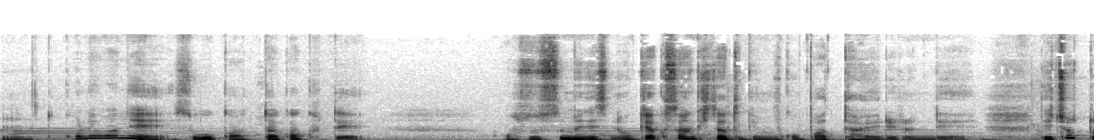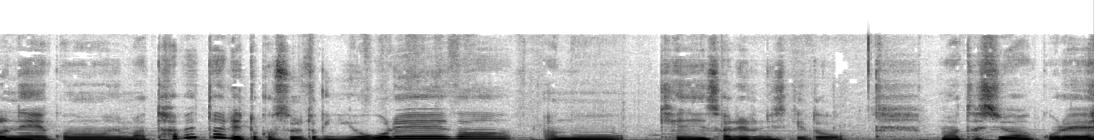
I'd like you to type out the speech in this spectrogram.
うん、これはねすごくあったかくておすすめですね。お客さん来た時もこうパッて入れるんで。でちょっとねこの、まあ、食べたりとかする時に汚れがあの懸念されるんですけど、まあ、私はこれ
